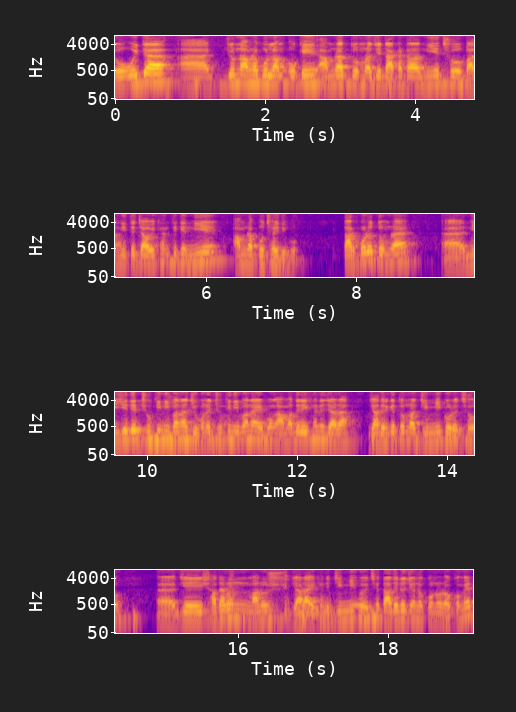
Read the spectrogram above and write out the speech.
তো ওইটা জন্য আমরা বললাম, ওকে, আমরা তোমরা যে টাকাটা নিয়েছো বা নিতে চাও এখান থেকে নিয়ে আমরা পৌঁছাই দিব। তারপরে তোমরা নিজেদের ঝুঁকি নিবা না জীবনের ঝুঁকি নিবা না এবং আমাদের এখানে যারা, যাদেরকে তোমরা জিম্মি করেছ যে সাধারণ মানুষ যারা এখানে জিম্মি হয়েছে, তাদেরও যেন কোনো রকমের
